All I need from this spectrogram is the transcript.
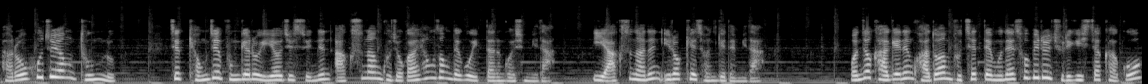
바로 호주형 둠룩, 즉 경제 붕괴로 이어질 수 있는 악순환 구조가 형성되고 있다는 것입니다. 이 악순환은 이렇게 전개됩니다. 먼저 가계는 과도한 부채 때문에 소비를 줄이기 시작하고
